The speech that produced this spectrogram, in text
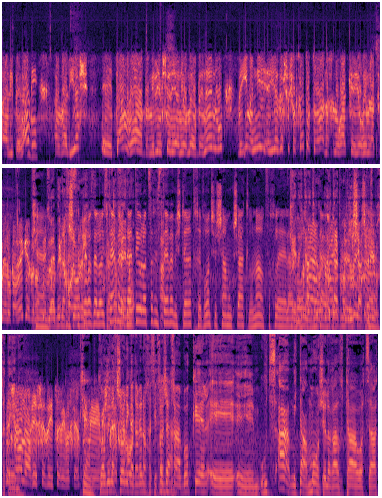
הליברלי, אבל יש דם רע במילים שלי, אני אומר, בינינו, ואם אני אהיה זה ששופט אותו, אנחנו רק יורים לעצמנו ברגל ונותנים להם ביטחון. הסיפור הזה לא יסתיים, ולדעתי הוא לא צריך להסתיים במשטרת חברון, ששם הוגשה התלונה, הוא צריך לעבור לבדיקה. כן, הייתה אתמול דרישה של משפחתנו. אפשר להעריך שזה יצא ממכם. כן. קובי נחשוני, כתבנו החשיפה שלך הבוקר, אה, אה, הוצאה מטעמו של הרב טאו הצעת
